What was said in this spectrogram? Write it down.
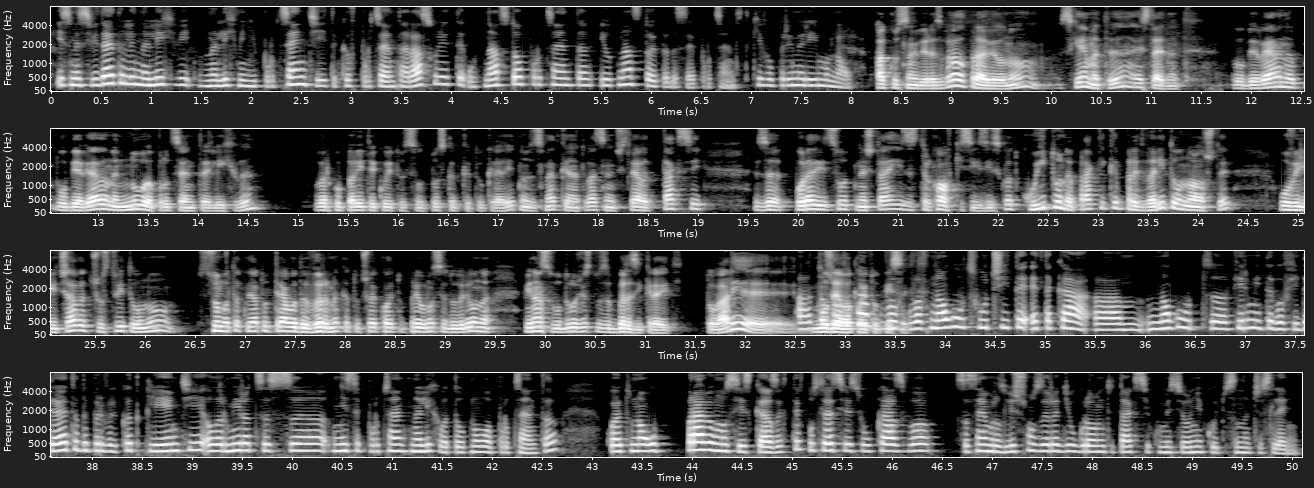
И сме свидетели на, лихви, на лихвени проценти, такъв процент на разходите от над 100% и от над 150%. Такива примери има много. Ако съм ви разбрал правилно, схемата е следната. Обявяваме, обявяваме 0% лихва върху парите, които се отпускат като кредит, но за сметка на това се начисляват такси за поредица от неща и за страховки се изискват, които на практика предварително още увеличават чувствително сумата, която трябва да върна като човек, който примерно се е доверил на финансово дружество за бързи кредити. Това ли е а, модела, така, който писах? В, в много от случаите е така. А, много от фирмите в идеята да привлекат клиенти алармират с а, нисък процент на лихвата от 0%, което много правилно се изказахте. В последствие се оказва съвсем различно заради огромните такси и комисионни, които са начислени.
